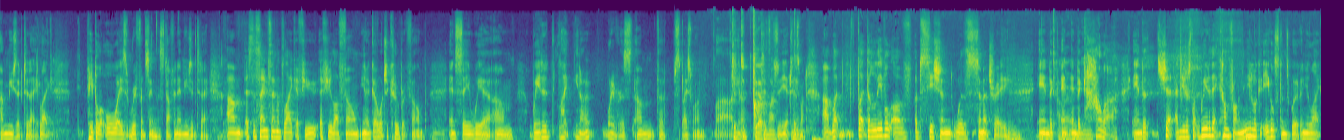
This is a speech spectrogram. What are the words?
our music today. Like people are always referencing the stuff in our music today. Um, it's the same thing with like if you if you love film, you know, go watch a Kubrick film and see where um, where did like you know whatever it is um, the space one. Uh, you know, 2001. yeah, 2001. Um, like like the level of obsession with symmetry and the Colour, and, and the Mm. yeah. color and the shit, and you're just like, where did that come from? And then you look at Eggleston's work, and you're like,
